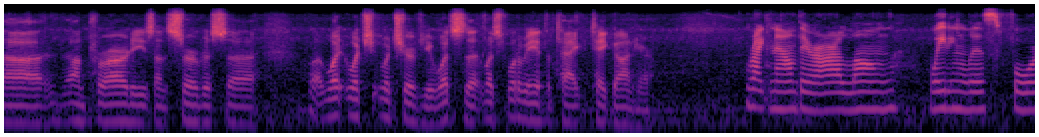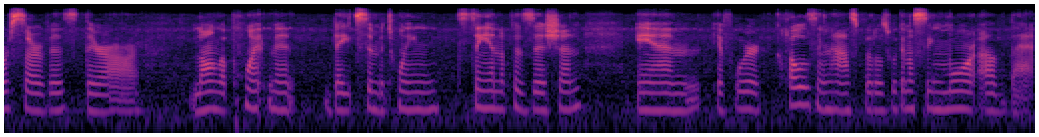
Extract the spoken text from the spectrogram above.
on priorities, on service. uh, What, what's, what's your view? What's the, what's, what do we have to take, take on here? Right now, there are long waiting lists for service. There are long appointment dates in between seeing a physician. And if we're closing hospitals, we're going to see more of that.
